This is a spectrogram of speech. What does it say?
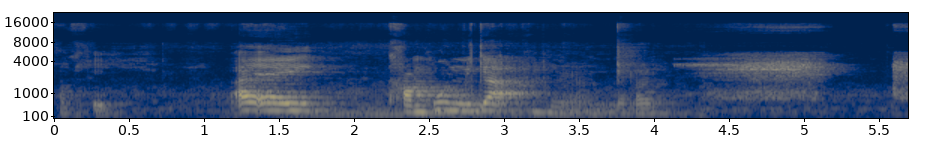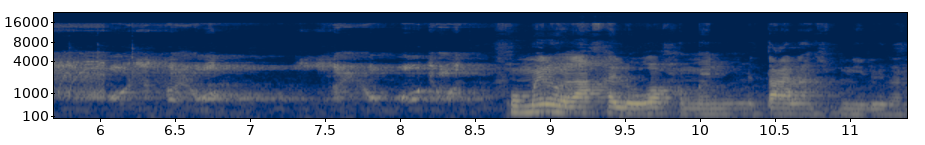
โอเคไอไอคำพูดนี้อะเนี่ยเดี๋ยวก่อนผมไม่รู้นะใครรู้ก็คอมเมนต์ใต้ล่างคลิปนี้ด้วยนะ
